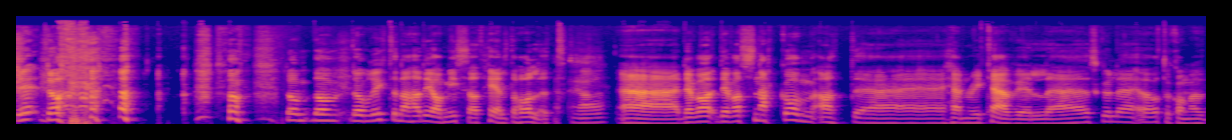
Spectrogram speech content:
Det, de, de, de, de, de ryktena hade jag missat helt och hållet. Ja. Eh, det, var, det var snack om att eh, Henry Cavill eh, skulle återkomma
